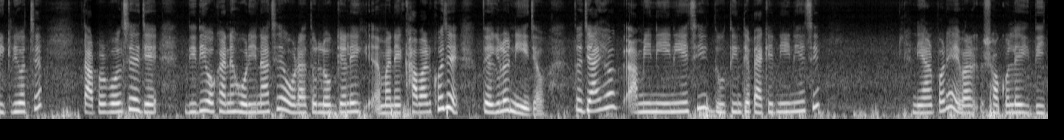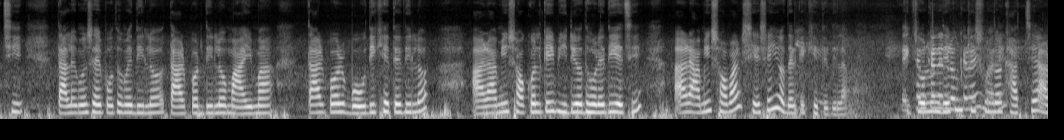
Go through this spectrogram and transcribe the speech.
বিক্রি হচ্ছে? তারপর বলছে যে দিদি ওখানে হরিণ আছে ওরা তো লোক গেলেই মানে খাবার খোঁজে তো এগুলো নিয়ে যাও। তো যাই হোক আমি নিয়ে নিয়েছি দু তিনটে প্যাকেট নিয়ে নিয়েছি। নেওয়ার পরে এবার সকলেই দিচ্ছি। তালেমশাই প্রথমে দিল তারপর দিল মাইমা তারপর বৌদি খেতে দিল। আর আমি সকলকেই ভিডিও ধরে দিয়েছি। আর আমি সবার শেষেই ওদেরকে খেতে দিলাম। চলুন দেখুন কি সুন্দর। খাচ্ছে আর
